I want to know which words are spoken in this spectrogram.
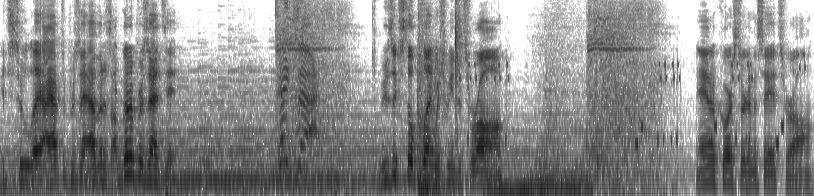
It's too late. I have to present evidence. I'm going to present it. Take that! Music's still playing, which means it's wrong. And of course, they're gonna say it's wrong.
